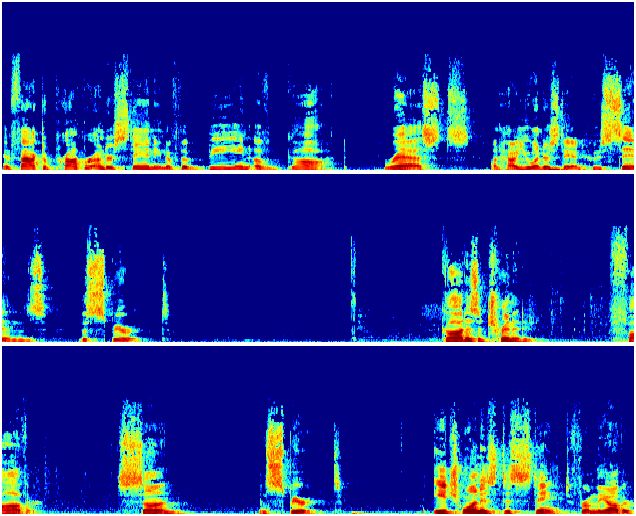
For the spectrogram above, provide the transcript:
In fact, a proper understanding of the being of God rests on how you understand who sends the Spirit. God is a Trinity Father, Son, and Spirit. Each one is distinct from the other.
